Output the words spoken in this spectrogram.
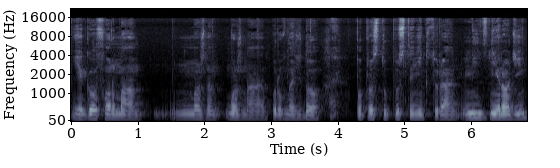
Jego forma można, można porównać do po prostu pustyni, która nic nie rodzi.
